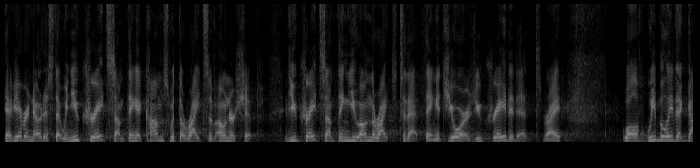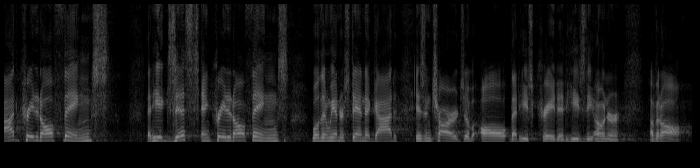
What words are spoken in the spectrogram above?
have you ever noticed that when you create something, it comes with the rights of ownership? If you create something, you own the rights to that thing. It's yours. You created it, right? Well, if we believe that God created all things, that He exists and created all things, well, then we understand that God is in charge of all that He's created. He's the owner of it all.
